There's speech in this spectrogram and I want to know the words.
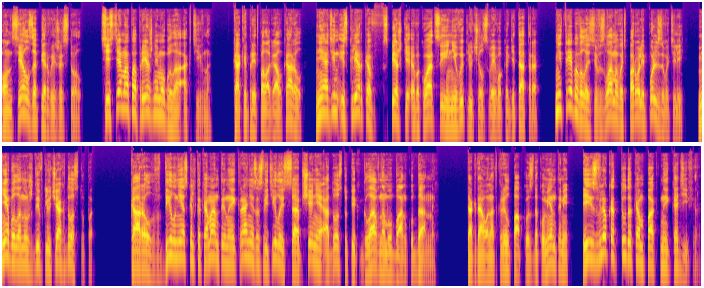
Он сел за первый же стол. Система по-прежнему была активна. Как и предполагал Карл, ни один из клерков в спешке эвакуации не выключил своего кагитатора. Не требовалось взламывать пароли пользователей, не было нужды в ключах доступа. Карл вбил несколько команд, и на экране засветилось сообщение о доступе к главному банку данных. Тогда он открыл папку с документами и извлек оттуда компактный кадифер.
